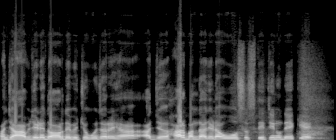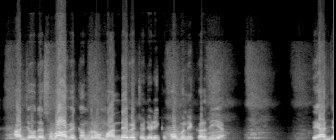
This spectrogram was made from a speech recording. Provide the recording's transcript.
ਪੰਜਾਬ ਜਿਹੜੇ ਦੌਰ ਦੇ ਵਿੱਚੋਂ ਗੁਜ਼ਰ ਰਿਹਾ ਅੱਜ ਹਰ ਬੰਦਾ ਜਿਹੜਾ ਉਸ ਸਥਿਤੀ ਨੂੰ ਦੇਖ ਕੇ ਅੱਜ ਉਹਦੇ ਸੁਭਾਵਿਕ ਅੰਦਰੋਂ ਮਨ ਦੇ ਵਿੱਚੋਂ ਜਿਹੜੀ ਇੱਕ ਭੁੱਬ ਨਿਕਲਦੀ ਹੈ ਤੇ ਅੱਜ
